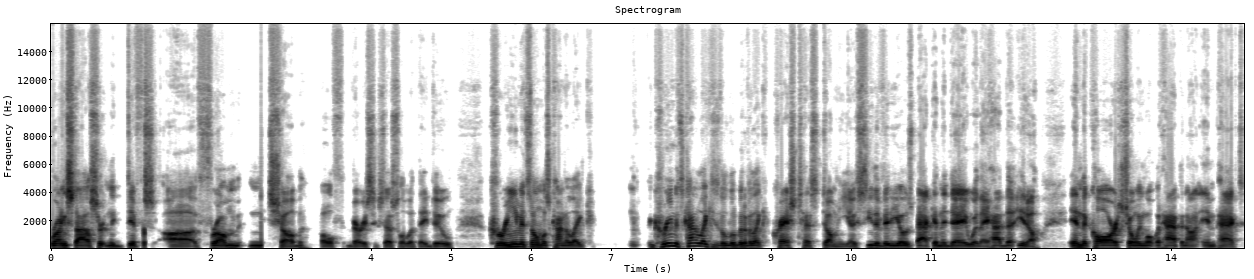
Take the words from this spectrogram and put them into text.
running style certainly differs uh, from Nick Chubb, both very successful at what they do. Kareem, it's almost kind of like Kareem, it's kind of like he's a little bit of like a crash test dummy. I see the videos back in the day where they had the, you know, in the car showing what would happen on impact.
